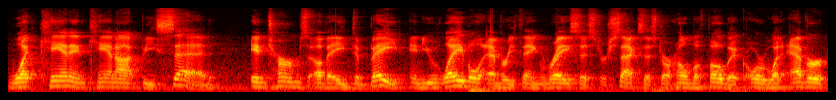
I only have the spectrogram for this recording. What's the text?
what can and cannot be said in terms of a debate and you label everything racist or sexist or homophobic or whatever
